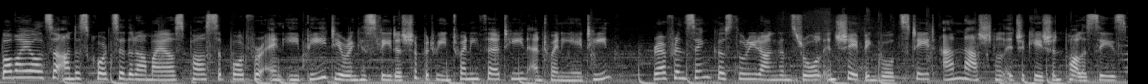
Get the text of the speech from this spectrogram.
Bommai also underscored Siddaramaiah's past support for NEP during his leadership between 2013 and 2018, referencing Kasturirangan's role in shaping both state and national education policies.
